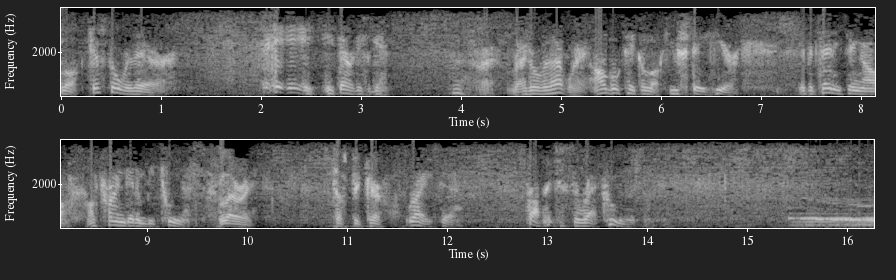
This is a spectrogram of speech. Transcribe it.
Look, just over there. Hey, hey, hey, there it is again. Right, right over that way. I'll go take a look. You stay here. If it's anything, I'll I'll try and get him between us. Larry, just be careful. Right. Uh, probably just a raccoon or something.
